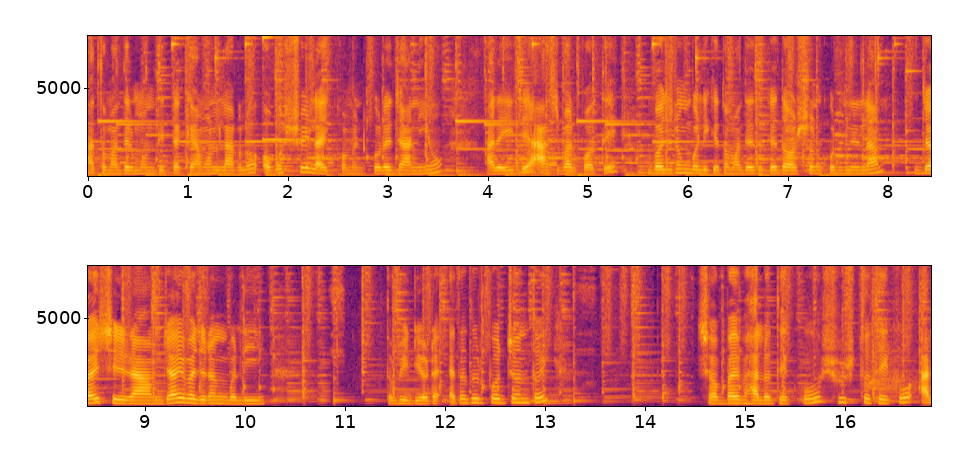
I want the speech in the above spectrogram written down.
আর তোমাদের মন্দিরটা কেমন লাগল অবশ্যই লাইক কমেন্ট করে জানিও। আর এই যে আসবার পথে বজরংবলীকে তোমাদেরকে দর্শন করে নিলাম। জয় শ্রীরাম, জয় বজরংবলী। তো ভিডিওটা এত দূর পর্যন্তই। সবাই ভালো থেকো, সুস্থ থেকো, আর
